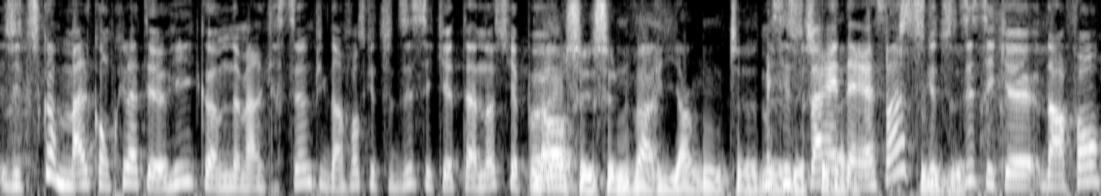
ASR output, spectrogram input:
J'ai-tu comme mal compris la théorie comme de Marie-Christine, puis que dans le fond, ce que tu dis, c'est que Thanos, il y a pas... Non, c'est une variante. de- Mais c'est super ce intéressant. Ce que tu dis, c'est que dans le fond,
